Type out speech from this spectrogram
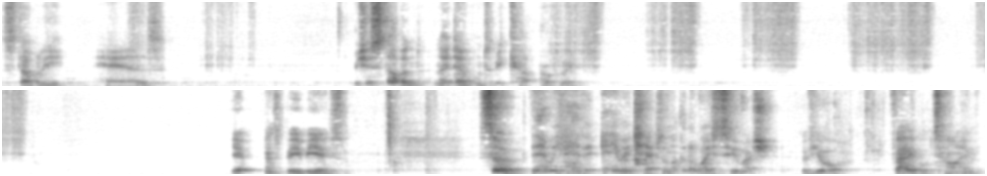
stubbly hairs which are stubborn and they don't want to be cut properly. Yep, that's BBS. So there we have it. Anyway, chaps, I'm not going to waste too much of your valuable time.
